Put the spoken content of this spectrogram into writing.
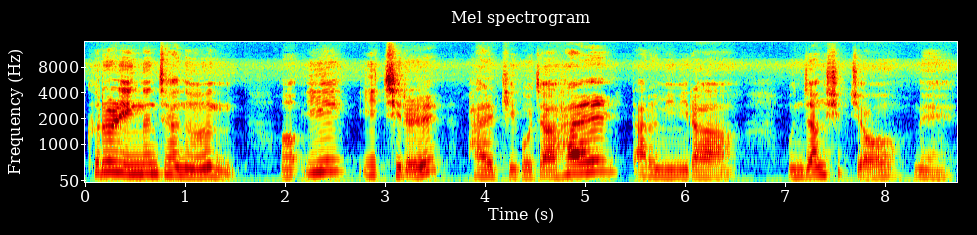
글을 읽는 자는 어, 이 이치를 밝히고자 할 따름이니라. 문장 쉽죠? 네.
